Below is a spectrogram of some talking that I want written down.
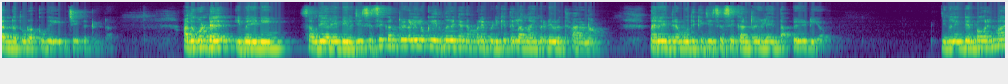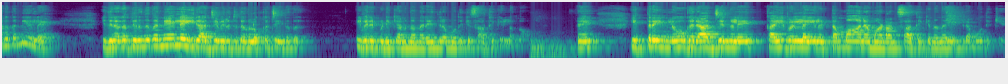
തന്നെ തുറക്കുകയും ചെയ്തിട്ടുണ്ട്. അതുകൊണ്ട് ഇവരിനെയും സൗദി അറേബ്യയിൽ ജി സി സി കൺട്രികളിലൊക്കെ ഇരുന്ന് കഴിഞ്ഞാൽ നമ്മളെ പിടിക്കത്തില്ല എന്ന ഇവരുടെ ഒരു ധാരണ. നരേന്ദ്രമോദിക്ക് ജി സി സി കൺട്രികളെ എന്താ പേടിയോ? നിങ്ങൾ ഇന്ത്യൻ പൗരന്മാർ തന്നെയല്ലേ? ഇതിനകത്തിരുന്ന് തന്നെയല്ലേ ഈ രാജ്യവിരുദ്ധതകളൊക്കെ ചെയ്തത്? ഇവരെ പിടിക്കാനെന്ന നരേന്ദ്രമോദിക്ക് സാധിക്കില്ലെന്നോ? ഏ? ഇത്രയും ലോകരാജ്യങ്ങളെ കൈവെള്ളയിൽ ടമ്മാനമാടാൻ സാധിക്കുന്ന നരേന്ദ്രമോദിക്ക്.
